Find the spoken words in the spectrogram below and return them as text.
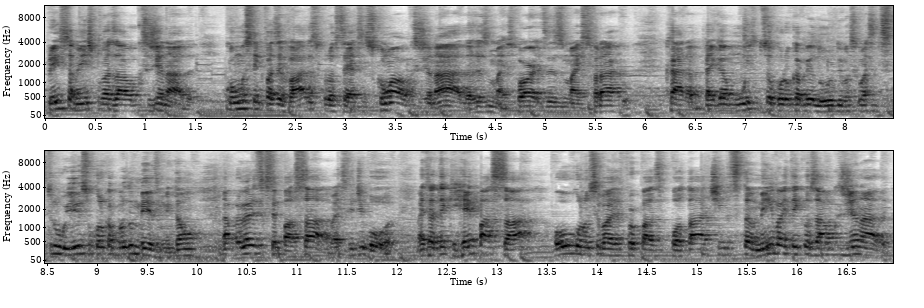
principalmente por causa da água oxigenada como você tem que fazer vários processos com a oxigenada, às vezes mais forte, às vezes mais fraco, cara, pega muito do seu couro cabeludo e você começa a destruir o seu couro cabeludo mesmo. Então, na primeira vez que você passar, vai ser de boa. Mas você vai ter que repassar, ou quando você vai for botar a tinta, você também vai ter que usar a oxigenada.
